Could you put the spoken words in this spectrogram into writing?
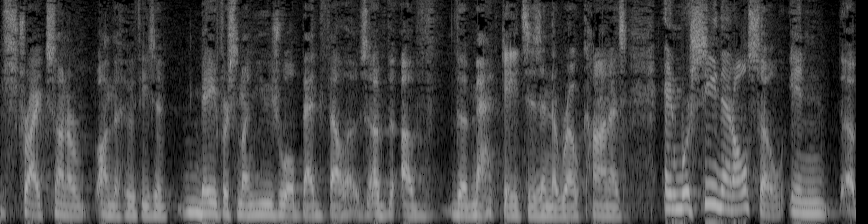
strikes on a, on the Houthis have made for some unusual bedfellows of the, of the Matt Gaetzes and the Ro Khannas, and we're seeing that also in uh,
